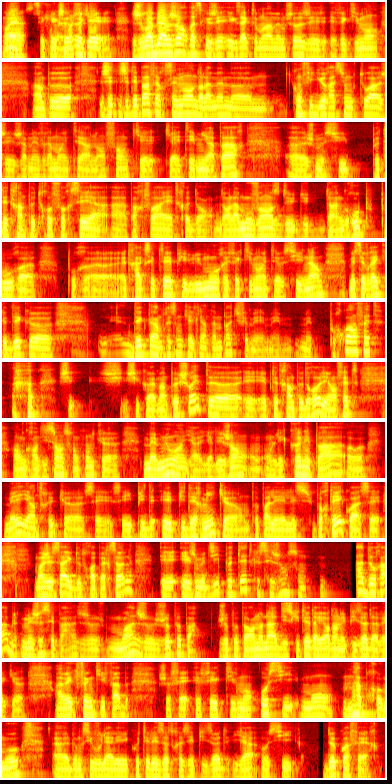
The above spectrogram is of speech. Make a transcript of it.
Ouais, Ouais, c'est quelque ouais, moi, chose. je- Ok, je vois bien le genre parce que j'ai exactement la même chose. J'ai effectivement un peu. J'étais pas forcément dans la même euh, configuration que toi. J'ai jamais vraiment été un enfant qui, a été mis à part. Euh, je me suis peut-être un peu trop forcé à, à parfois être dans, la mouvance du- du- d'un groupe pour, euh, euh, être accepté. Puis l'humour, effectivement, était aussi une arme. Mais c'est vrai que dès que, dès que tu as l'impression que quelqu'un t'aime pas, tu fais mais, mais, mais pourquoi en fait? je, suis- quand même un peu chouette euh, et, peut-être un peu drôle. Et en fait, en grandissant, on se rend compte que même nous, hein, il y a, des gens, on, on les connaît pas, euh, mais il y a un truc, euh, c'est c'est épid- épidermique, on peut pas les, supporter, quoi. Moi, j'ai ça avec deux, trois personnes et, je me dis peut-être que ces gens sont adorables, mais je sais pas. Moi, je, je peux pas. Je peux pas. On en a discuté d'ailleurs dans l'épisode avec, euh, avec Funky Fab. Je fais effectivement aussi mon, ma promo. Euh, donc, si vous voulez aller écouter les autres épisodes, il y a aussi de quoi faire.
